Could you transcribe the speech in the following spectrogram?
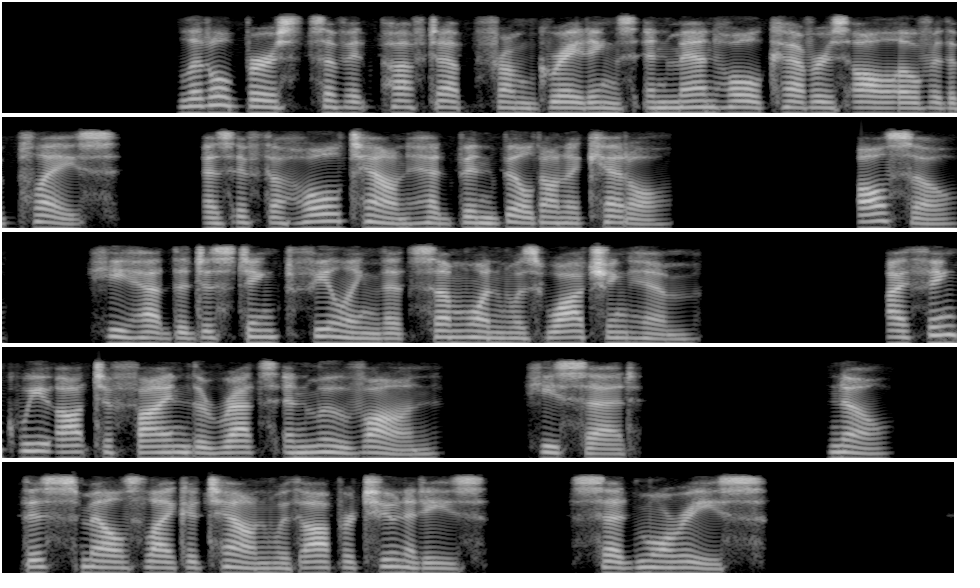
Little bursts of it puffed up from gratings and manhole covers all over the place, as if the whole town had been built on a kettle. Also, he had the distinct feeling that someone was watching him. I think we ought to find the rats and move on, he said. No, this smells like a town with opportunities, said Maurice.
